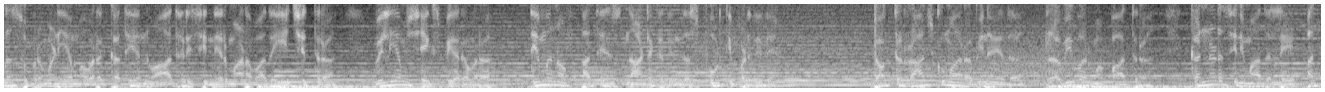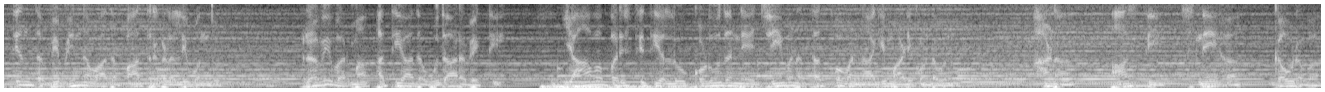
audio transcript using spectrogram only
ಬಾಲಸುಬ್ರಹ್ಮಣ್ಯಂ ಅವರ ಕಥೆಯನ್ನು ಆಧರಿಸಿ ನಿರ್ಮಾಣವಾದ ಈ ಚಿತ್ರ ವಿಲಿಯಂ ಶೇಕ್ಸ್ಪಿಯರ್ ಅವರ ಟಿಮನ್ ಆಫ್ ಅಥೆನ್ಸ್ ನಾಟಕದಿಂದ ಸ್ಫೂರ್ತಿ ಪಡೆದಿದೆ. ಡಾಕ್ಟರ್ ರಾಜ್ಕುಮಾರ್ ಅಭಿನಯದ ರವಿವರ್ಮ ಪಾತ್ರ ಕನ್ನಡ ಸಿನಿಮಾದಲ್ಲೇ ಅತ್ಯಂತ ವಿಭಿನ್ನವಾದ ಪಾತ್ರಗಳಲ್ಲಿ ಒಂದು. ರವಿವರ್ಮ ಅತಿಯಾದ ಉದಾರ ವ್ಯಕ್ತಿ. ಯಾವ ಪರಿಸ್ಥಿತಿಯಲ್ಲೂ ಕೊಡುವುದನ್ನೇ ಜೀವನ ತತ್ವವನ್ನಾಗಿ ಮಾಡಿಕೊಂಡವನು. ಹಣ, ಆಸ್ತಿ, ಸ್ನೇಹ, ಗೌರವ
